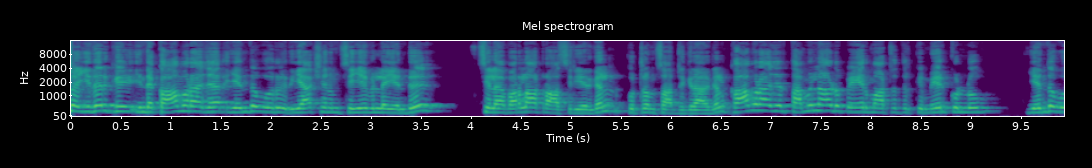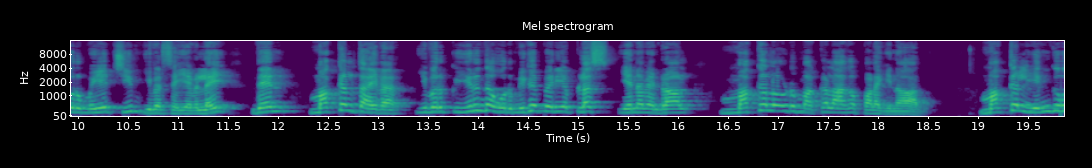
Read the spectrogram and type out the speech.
சோ இதற்கு இந்த காமராஜர் எந்த ஒரு ரியாக்ஷனும் செய்யவில்லை என்று சில வரலாற்று ஆசிரியர்கள் குற்றம் சாட்டுகிறார்கள் காமராஜர் தமிழ்நாடு பெயர் மாற்றத்திற்கு மேற்கொள்ளும் எந்த ஒரு முயற்சியும் இவர் செய்யவில்லை. தென் மக்கள் தலைவர். இவருக்கு இருந்த ஒரு மிகப்பெரிய பிளஸ் என்னவென்றால் மக்களோடு மக்களாக பழகினார். மக்கள் எங்கு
